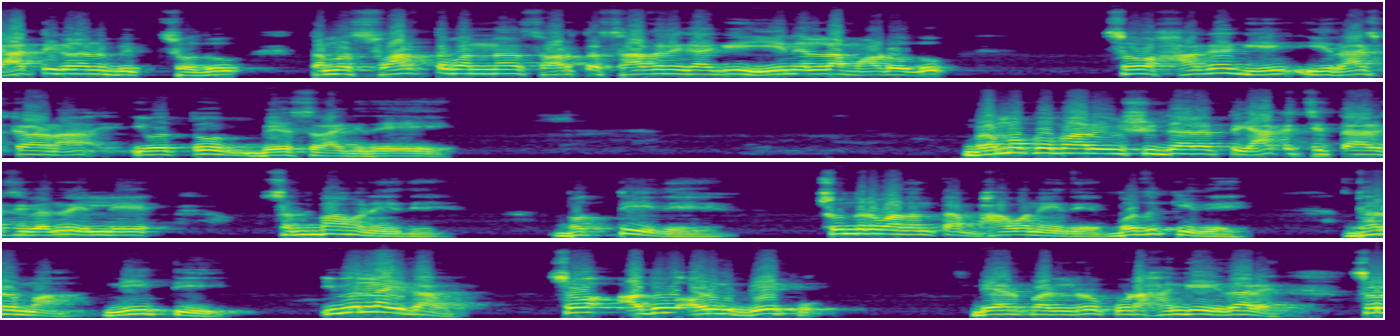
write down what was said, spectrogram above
ಜಾತಿಗಳನ್ನು ಬಿಚ್ಚೋದು, ತಮ್ಮ ಸ್ವಾರ್ಥವನ್ನ, ಸ್ವಾರ್ಥ ಸಾಧನೆಗಾಗಿ ಏನೆಲ್ಲ ಮಾಡೋದು. ಸೊ ಹಾಗಾಗಿ ಈ ರಾಜಕಾರಣ ಇವತ್ತು ಬೇಸರ ಆಗಿದೆ ಬ್ರಹ್ಮಕುಮಾರಿ ವಿಶ್ವವಿದ್ಯಾಲಯಕ್ಕೆ ಯಾಕೆ ಚಿತ್ತ ಹರಿಸಿವೆ ಅಂದರೆ ಇಲ್ಲಿ ಸದ್ಭಾವನೆ ಇದೆ, ಭಕ್ತಿ ಇದೆ ಸುಂದರವಾದಂಥ ಭಾವನೆ ಇದೆ, ಬದುಕಿದೆ, ಧರ್ಮ, ನೀತಿ ಇವೆಲ್ಲ ಇದಾವೆ. ಸೊ ಅದು ಅವ್ರಿಗೆ ಬೇಕು. ಡಿ ಆರ್ ಪಾಟೀಲರು ಕೂಡ ಹಾಗೆ ಇದ್ದಾರೆ. ಸೊ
